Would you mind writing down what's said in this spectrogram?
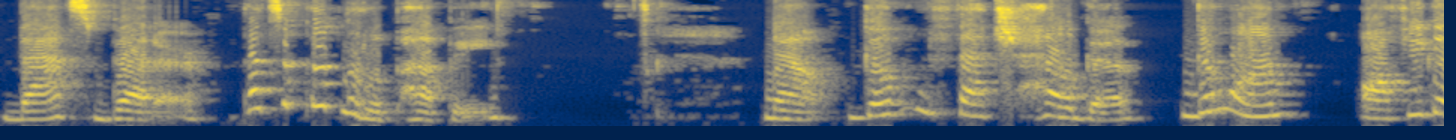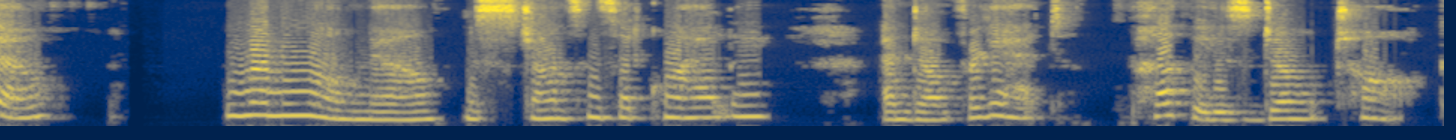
That's better. That's a good little puppy. Now, go and fetch Helga. Go on. Off you go. Run along now, Mrs. Johnson said quietly. And don't forget, puppies don't talk.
